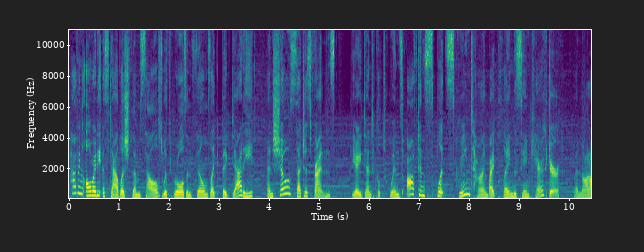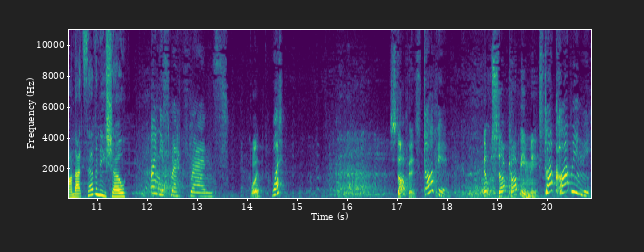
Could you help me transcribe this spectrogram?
having already established themselves with roles in films like Big Daddy and shows such as Friends. The identical twins often split screen time by playing the same character, but not on that 70s show. I miss my friends. What? What? Stop it. Stop it! No, stop copying me. Stop copying me!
